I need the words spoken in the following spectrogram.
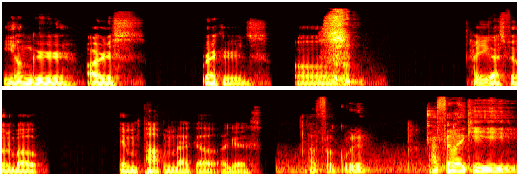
younger artists' records. Um, how you guys feeling about him popping back out? I guess. I fuck with him. I feel like he.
